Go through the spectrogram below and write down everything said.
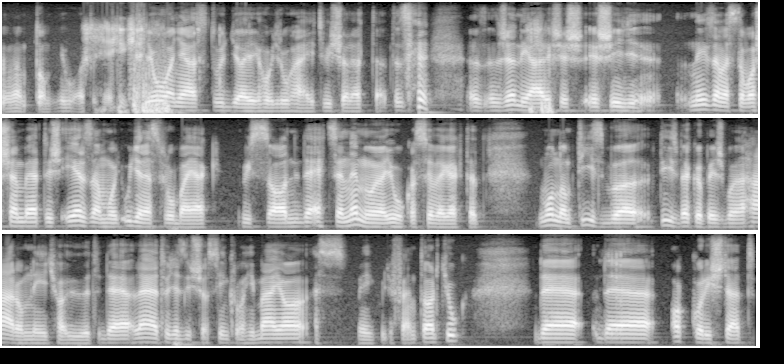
nem tudom mi volt. Igen. Jó anyász tudja, hogy ruháit viselett, tehát ez, ez, ez zseniális, és, és így nézem ezt a vasembert, és érzem, hogy ugyanezt próbálják visszaadni, de egyszerűen nem olyan jók a szövegek, tehát mondom, 10-ből, 10 beköpésből 3-4, ha ült, de lehet, hogy ez is a szinkron hibája, ezt még ugye fenntartjuk, de, de akkor is, tehát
